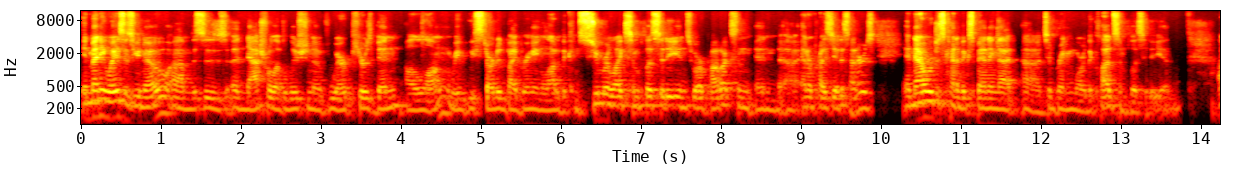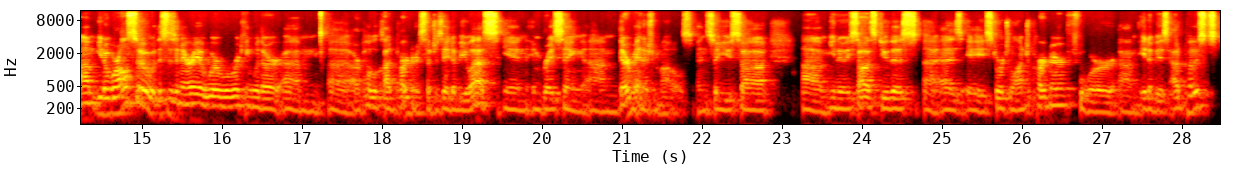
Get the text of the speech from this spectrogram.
In many ways, as you know, um, this is a natural evolution of where Pure's been all along. We, we started by bringing a lot of the consumer-like simplicity into our products and, and uh, enterprise data centers. And now we're just kind of expanding that uh, to bring more of the cloud simplicity in. Um, you know, we're also, this is an area where we're working with our, um, uh, our public cloud partners, such as AWS, in embracing um, their management models. And so you saw um, you know, you saw us do this uh, as a storage launch partner for um, AWS Outposts,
